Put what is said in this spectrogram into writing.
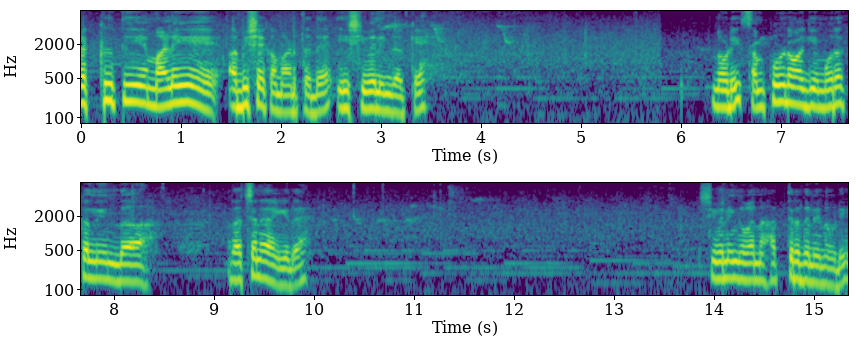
ಪ್ರಕೃತಿಯೇ ಮಳೆಯೇ ಅಭಿಷೇಕ ಮಾಡ್ತದೆ ಈ ಶಿವಲಿಂಗಕ್ಕೆ. ನೋಡಿ, ಸಂಪೂರ್ಣವಾಗಿ ಮುರಕಲ್ಲಿಂದ ರಚನೆ ಆಗಿದೆ ಶಿವಲಿಂಗವನ್ನು ಹತ್ತಿರದಲ್ಲಿ ನೋಡಿ.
